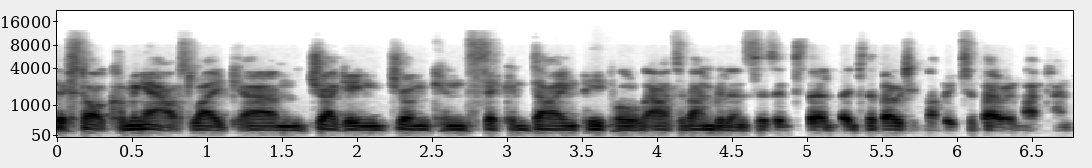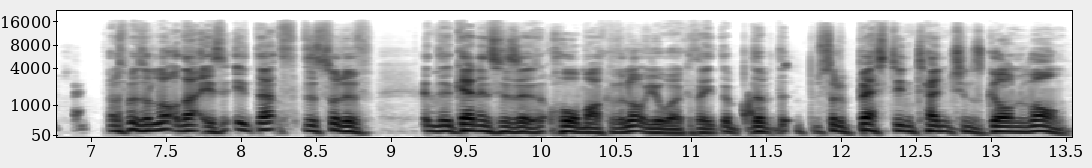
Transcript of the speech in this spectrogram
they start coming out, like um, dragging drunk and sick and dying people out of ambulances into the into the voting lobby to vote and that kind of thing. I suppose a lot of that is it, that's the sort of again, this is a hallmark of a lot of your work. I think the, the, the sort of best intentions gone wrong.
